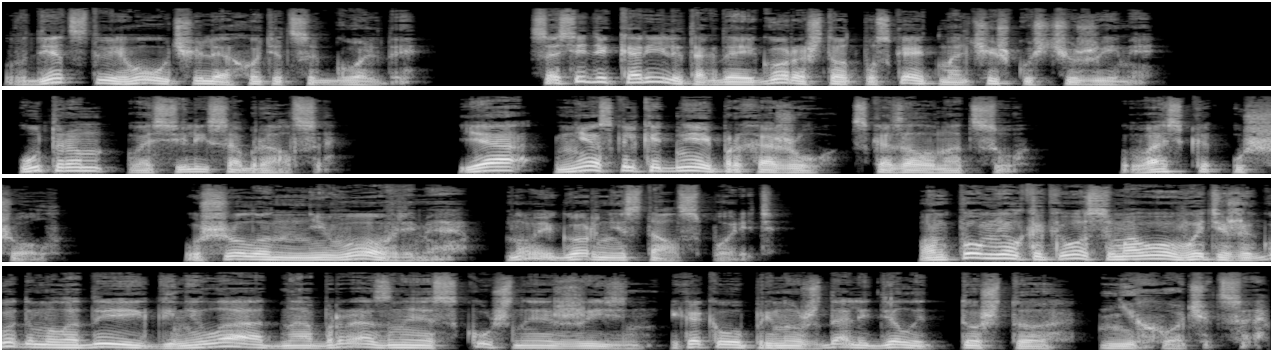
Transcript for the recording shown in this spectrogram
В детстве его учили охотиться Гольды. Соседи корили тогда Егора, что отпускает мальчишку с чужими. Утром Василий собрался. «Я несколько дней прохожу», — сказал он отцу. Васька ушел. Ушел он не вовремя, но Егор не стал спорить. Он помнил, как его самого в эти же годы молодые гнила однообразная скучная жизнь, и как его принуждали делать то, что не хочется.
